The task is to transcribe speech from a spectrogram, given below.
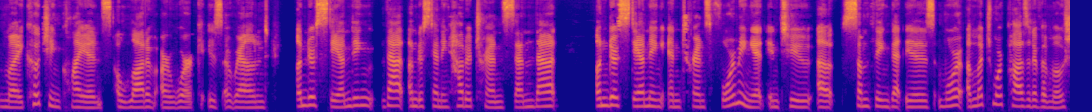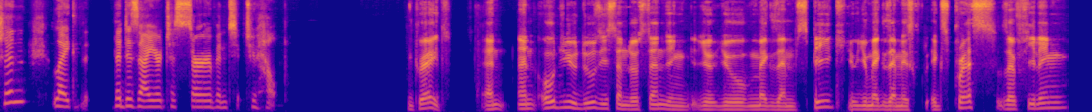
my coaching clients a lot of our work is around understanding that understanding how to transcend that understanding and transforming it into uh, something that is more a much more positive emotion like the desire to serve and to, to help. Great. And and how do you do this understanding? You you make them speak you you make them ex express their feeling?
